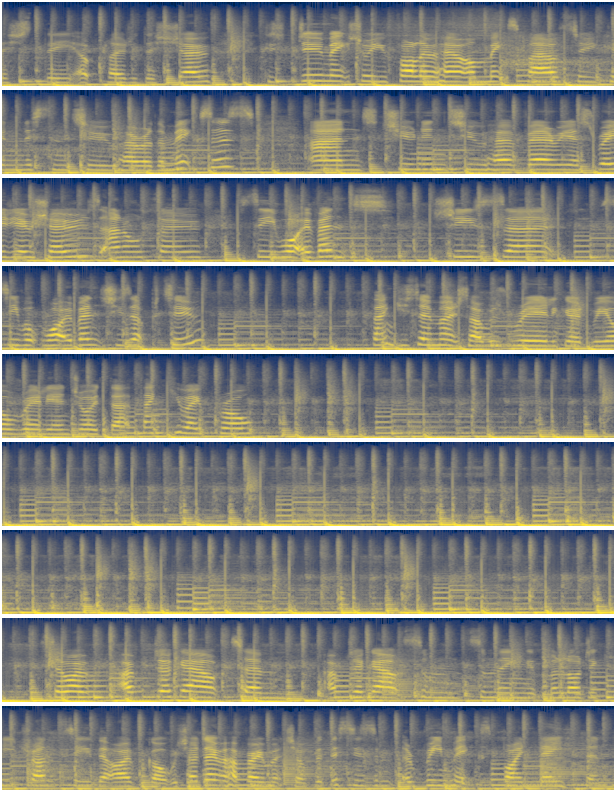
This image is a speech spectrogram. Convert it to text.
This the upload of this show. Because do make sure you follow her on Mixcloud so you can listen to her other mixes and tune into her various radio shows and also see what events she's uh, see what what events she's up to. Thank you so much. That was really good. We all really enjoyed that. Thank you, April. I've dug out some something melodic-y trancy that I've got, which I don't have very much of, but this is a, a remix by Naethan.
